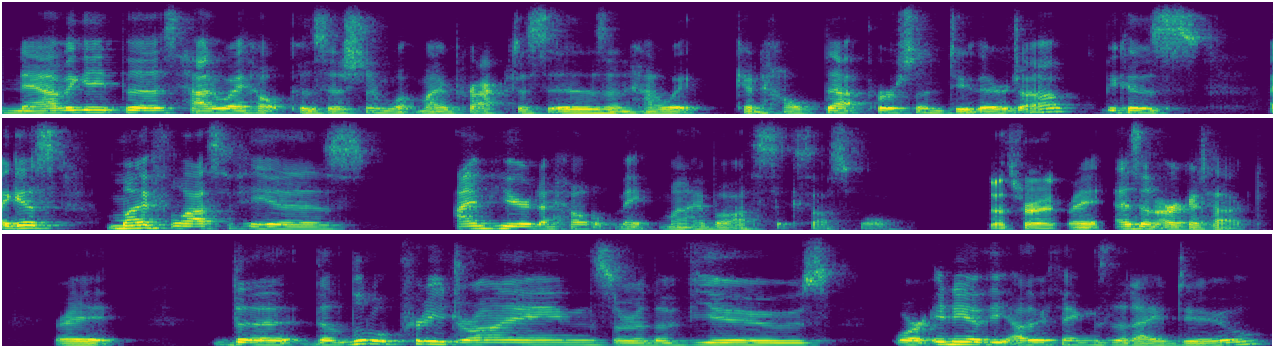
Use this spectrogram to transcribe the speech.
navigate this? How do I help position what my practice is and how it can help that person do their job? Because I guess my philosophy is I'm here to help make my boss successful. That's right. Right. As an architect, right? The the little pretty drawings or the views or any of the other things that I do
